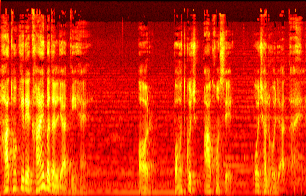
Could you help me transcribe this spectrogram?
हाथों की रेखाएँ बदल जाती हैं और बहुत कुछ आँखों से ओझल हो जाता है।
